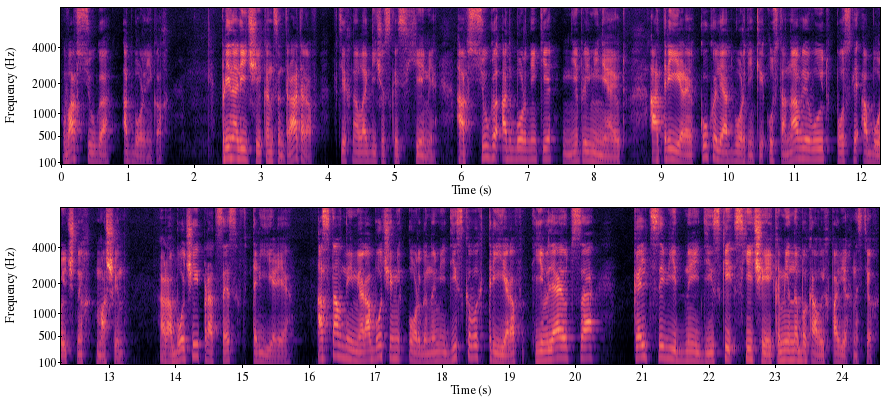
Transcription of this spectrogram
во всюго-отборниках. При наличии концентраторов в технологической схеме овсюго-отборники не применяют, а триеры куколе-отборники устанавливают после обоечных машин. Рабочий процесс в триере. Основными рабочими органами дисковых триеров являются кольцевидные диски с ячейками на боковых поверхностях.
